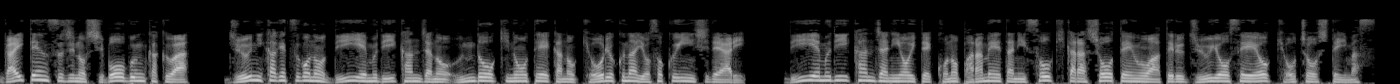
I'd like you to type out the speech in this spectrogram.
外転筋の脂肪分割は、12ヶ月後の DMD 患者の運動機能低下の強力な予測因子であり、DMD 患者においてこのパラメータに早期から焦点を当てる重要性を強調しています。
